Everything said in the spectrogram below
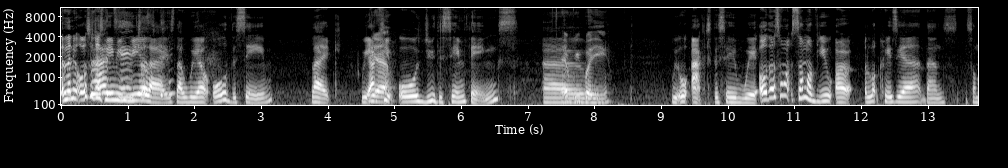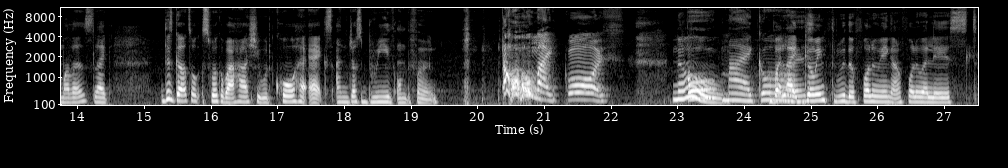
and then it also just That made me day just- realize that we are all the same. Like, we Yeah. actually all do the same things. Um, everybody. we all act the same way. Although some some of you are a lot crazier than s- some others. Like this girl talk, spoke about how she would call her ex and just breathe on the phone. Oh my gosh. No. Oh my god! But like going through the following and follower list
